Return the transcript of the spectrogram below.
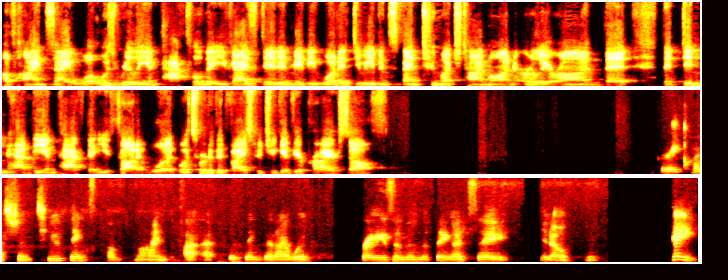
of hindsight. What was really impactful that you guys did, and maybe what did you even spend too much time on earlier on that that didn't have the impact that you thought it would? What sort of advice would you give your prior self? Great question. Two things come to mind. I, the thing that I would praise, and then the thing I'd say, you know, hey,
